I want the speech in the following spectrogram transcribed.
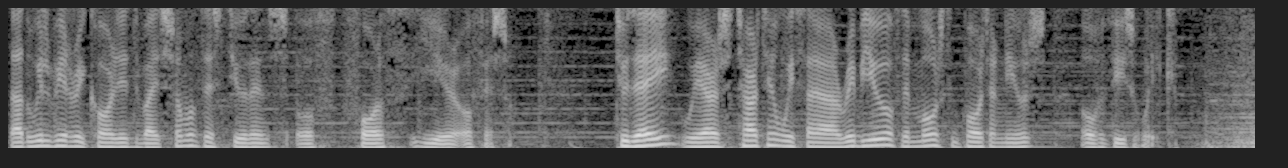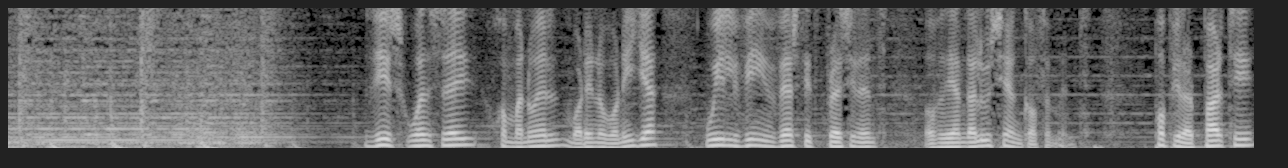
that will be recorded by some of the students of fourth year of ESO. Today, we are starting with a review of the most important news of this week. This Wednesday, Juan Manuel Moreno Bonilla will be invested president of the Andalusian government. Popular Party,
